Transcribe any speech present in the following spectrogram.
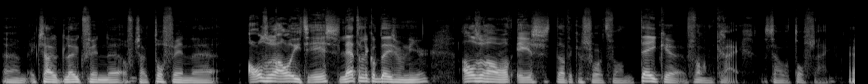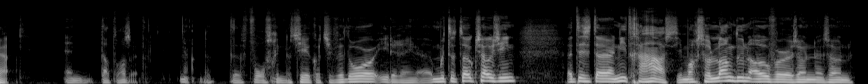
Um, ik zou het leuk vinden, of ik zou het tof vinden als er al iets is, letterlijk op deze manier, als er al wat is, dat ik een soort van teken van hem krijg. Dat zou wel tof zijn. Ja. En dat was het. Ja, dat, vervolgens ging dat cirkeltje weer door. Iedereen uh, moet het ook zo zien. Het is er niet gehaast. Je mag zo lang doen over zo'n zo'n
